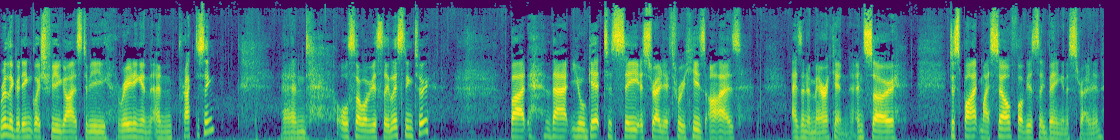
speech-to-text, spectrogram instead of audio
really good English for you guys to be reading and, and practicing, and also obviously listening to but that you'll get to see Australia through his eyes as an American. And so, despite myself obviously being an Australian,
